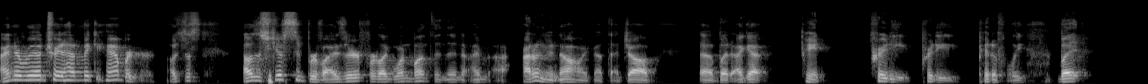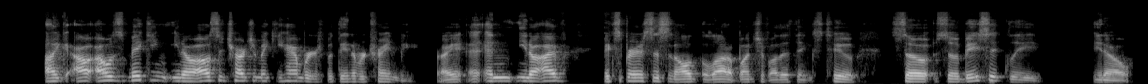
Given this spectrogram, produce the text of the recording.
I never been trained how to make a hamburger. I was just i was a shift supervisor for like one month and then i'm i don't even know how i got that job uh, but i got paid pretty pretty pitifully. But like I, I, was making, you know, I was in charge of making hamburgers, but they never trained me, right? And, and you know, I've experienced this in all, a lot, a bunch of other things too. So so basically, you know,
